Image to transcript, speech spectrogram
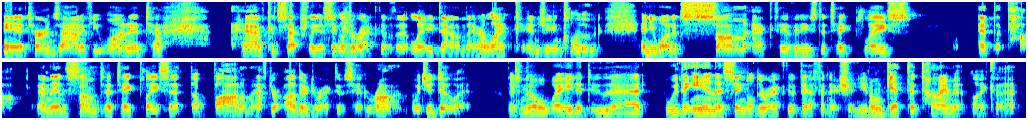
And it turns out if you wanted to have conceptually a single directive that laid down there, like ng include, and you wanted some activities to take place at the top and then some to take place at the bottom after other directives had run, would you do it? There's no way to do that within a single directive definition. You don't get to time it like that.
